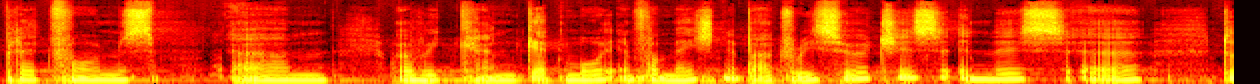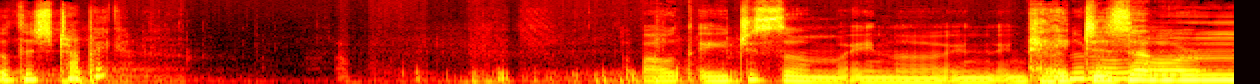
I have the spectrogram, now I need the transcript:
platforms, um, where we can get more information about researches in this uh, to this topic? About ageism in uh, in, in general, Ageism,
